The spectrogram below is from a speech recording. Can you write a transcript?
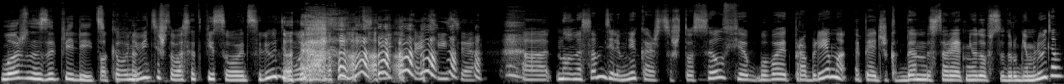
можно запилить? Пока вы не видите, что вас отписываются люди, можете сколько хотите. А, Но на самом деле, мне кажется, что селфи бывает проблема, опять же, когда она доставляет неудобства другим людям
